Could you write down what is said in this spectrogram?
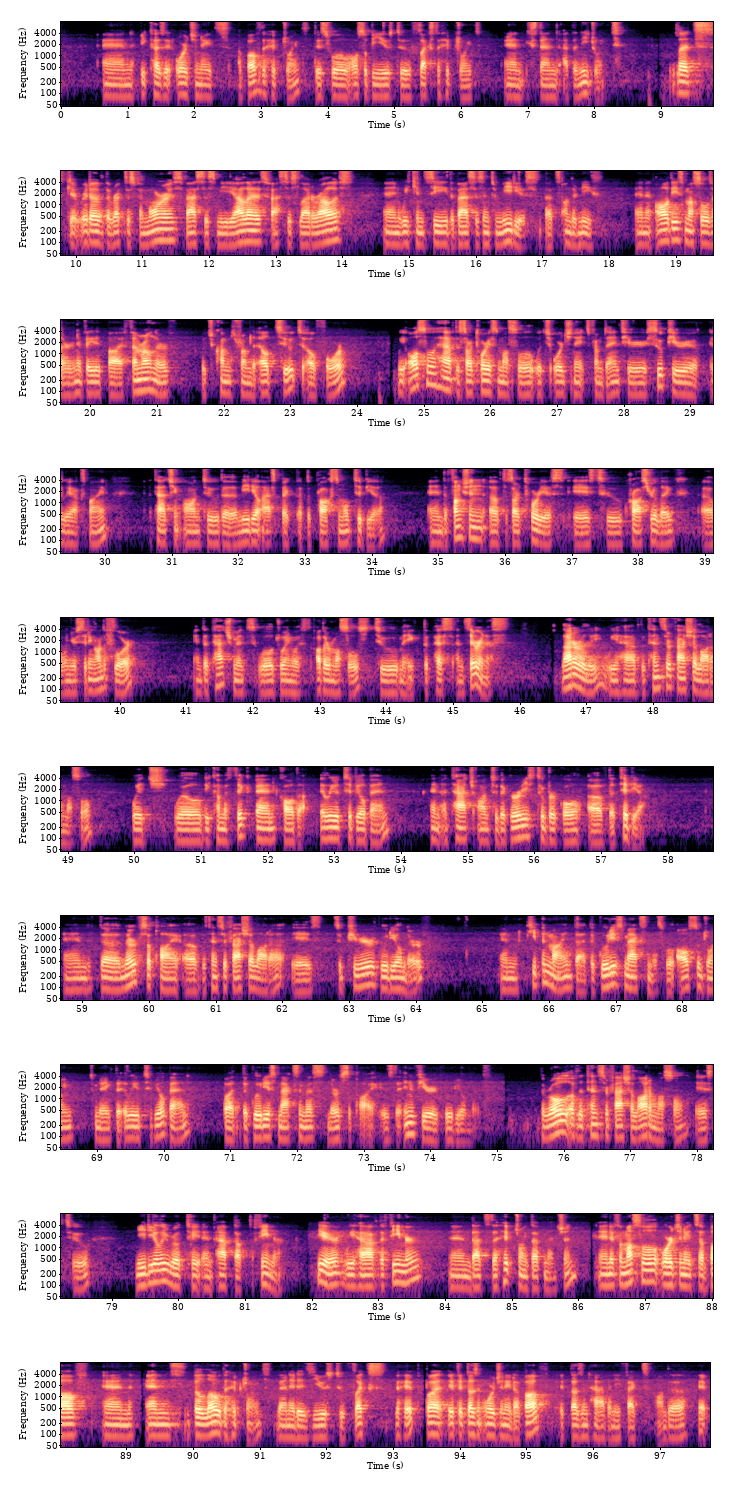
And because it originates above the hip joint, this will also be used to flex the hip joint and extend at the knee joint. Let's get rid of the rectus femoris, vastus medialis, vastus lateralis, and we can see the vastus intermedius that's underneath. And all these muscles are innervated by femoral nerve, which comes from the L2 to L4. We also have the sartorius muscle, which originates from the anterior superior iliac spine, attaching onto the medial aspect of the proximal tibia. And the function of the sartorius is to cross your leg uh, when you're sitting on the floor, and the attachment will join with other muscles to make the pes anserinus. Laterally, we have the tensor fasciae lata muscle, which will become a thick band called the iliotibial band and attach onto the Gerdy's tubercle of the tibia. And the nerve supply of the tensor fasciae lata is superior gluteal nerve. And keep in mind that the gluteus maximus will also join to make the iliotibial band, but the gluteus maximus nerve supply is the inferior gluteal nerve. The role of the tensor fasciae lata muscle is to medially rotate and abduct the femur. Here we have the femur, and that's the hip joint I've mentioned. And if a muscle originates above and ends below the hip joint, then it is used to flex the hip. But if it doesn't originate above, it doesn't have any effect on the hip.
